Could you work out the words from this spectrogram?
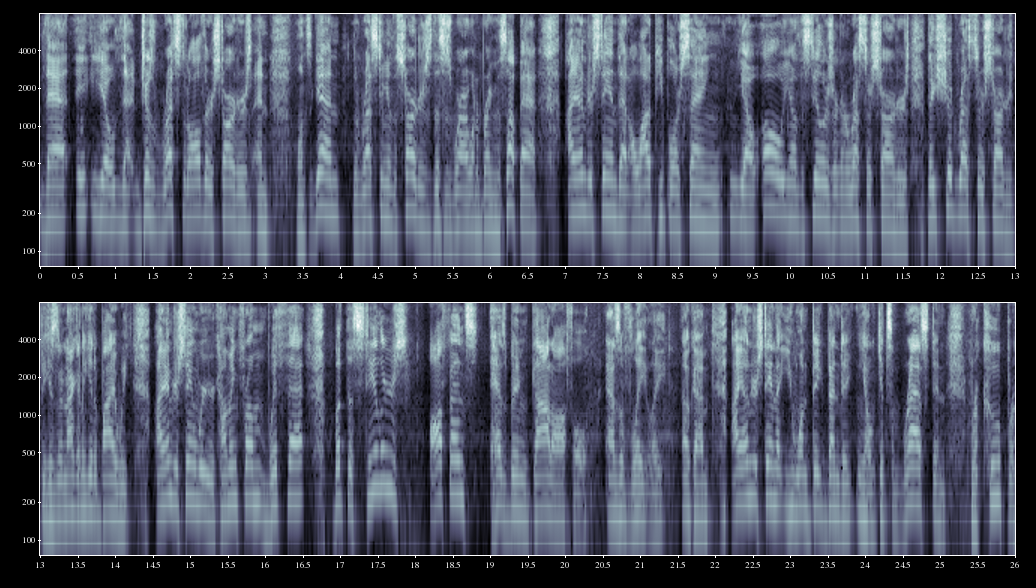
that you know that just rested all their starters. And once again, the resting of the starters. This is where I want to bring this up at. I understand that a lot of people are saying, you know, oh, you know, the Steelers are going to rest their starters. They should rest their starters because they're not going to get a bye week. I understand where you're coming from with that, but the Steelers offense has been god awful as of lately. Okay, I understand that you want Big Ben to you know get some rest and recoup, re-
